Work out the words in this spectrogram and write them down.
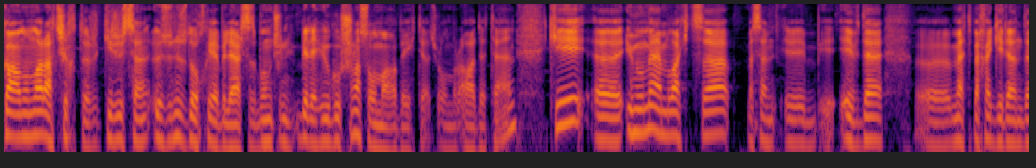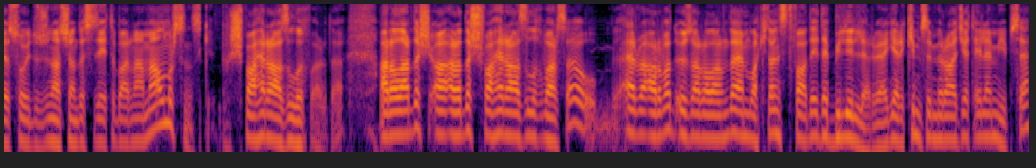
qanunlar açıqdır. Girirsən, özünüz də oxuya bilərsiniz. Bunun üçün belə hüquqşünas olmağa da ehtiyac olmur adətən ki, ə, ümumi əmlakdsa, məsələn, ə, evdə ə, mətbəxə girəndə, soyuducunu açanda sizə etibarnamə almırsınız ki, şifahi razılıq var da. Aralarda arada şifahi razılıq varsa, ər və arvad öz aralarında əmlakdan istifadə edə bilirlər və əgər kimsə müraciət eləməyibsə,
